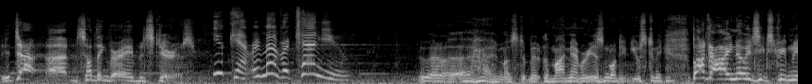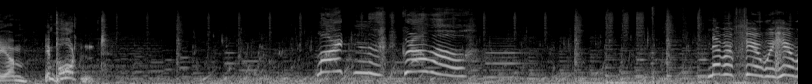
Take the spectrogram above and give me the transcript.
it's uh, uh, something very mysterious. You can't remember, can you? Well, uh, I must admit that my memory isn't what it used to be. But I know it's extremely, um, important. Martin! Gromo! Never fear, we're here, Ah,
